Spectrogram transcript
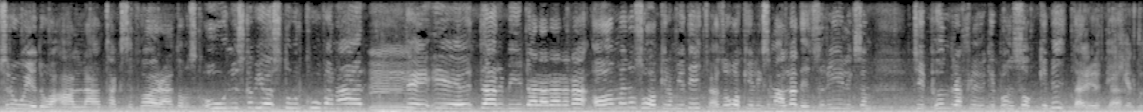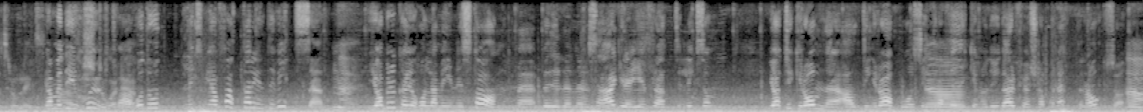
tror ju då alla taxiförare att de ska, oh nu ska vi göra storkovan här. Mm. Det är ett derby, da, da, da, da. Ja men och så åker de ju dit va. Så åker ju liksom alla dit. Så det är ju liksom typ 100 flugor på en sockerbit där Nej, ute. Det är helt otroligt. Ja men det är sjukt va. det. Och då liksom, jag fattar inte vitsen. Nej. Jag brukar ju hålla mig in i stan med bilen när det är så här grejer för att liksom jag tycker om när allting rör på sig i Ja. trafiken och det är därför jag kör på nätterna också. Ja.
